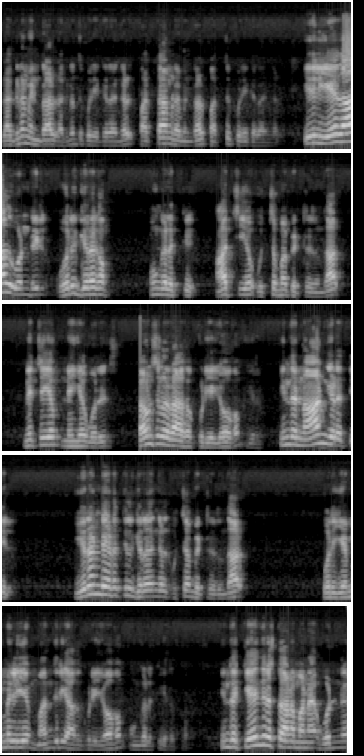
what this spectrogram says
லக்னம் என்றால் லக்னத்துக்குரிய கிரகங்கள் பத்தாம் இடம் என்றால் பத்துக்குரிய கிரகங்கள். இதில் ஏதாவது ஒன்றில் ஒரு கிரகம் உங்களுக்கு ஆட்சியோ உச்சமோ பெற்றிருந்தால் நிச்சயம் நீங்கள் ஒரு கவுன்சிலர் ஆகக்கூடிய யோகம் இருக்கும் இந்த நான்கு இடத்தில் இரண்டு இடத்தில் கிரகங்கள் உச்சம் பெற்றிருந்தால் ஒரு எம்எல்ஏ மந்திரி ஆகக்கூடிய யோகம் உங்களுக்கு இருக்கும். இந்த கேந்திர ஸ்தானமான ஒன்று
